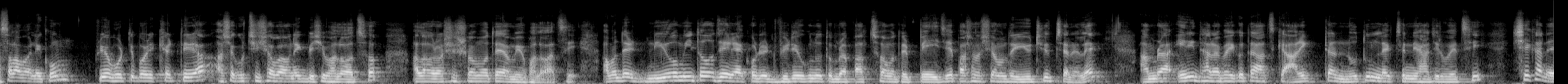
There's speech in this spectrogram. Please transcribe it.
আসসালামু আলাইকুম। প্রিয় ভর্তি পরীক্ষার্থীরা, আশা করছি সবাই অনেক বেশি ভালো আছো। আল্লাহর অশেষ রহমতে আমিও ভালো আছি। আমাদের নিয়মিত যে রেকর্ডেড ভিডিওগুলো তোমরা পাচ্ছ আমাদের পেজে পাশাপাশি আমাদের ইউটিউব চ্যানেলে আমরা এরই ধারাবাহিকতা আজকে আরেকটা নতুন লেকচার নিয়ে হাজির হয়েছি। সেখানে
